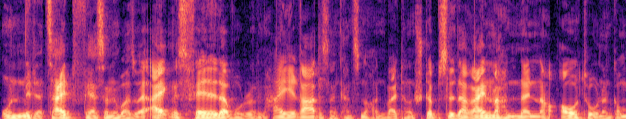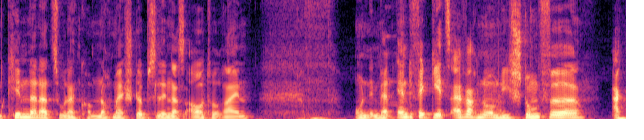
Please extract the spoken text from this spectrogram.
Und mit der Zeit fährst du dann über so Ereignisfelder, wo du dann heiratest, dann kannst du noch einen weiteren Stöpsel da reinmachen in dein Auto und dann kommen Kinder dazu, dann kommen noch mehr Stöpsel in das Auto rein. Und im Endeffekt geht es einfach nur um die stumpfe Ak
